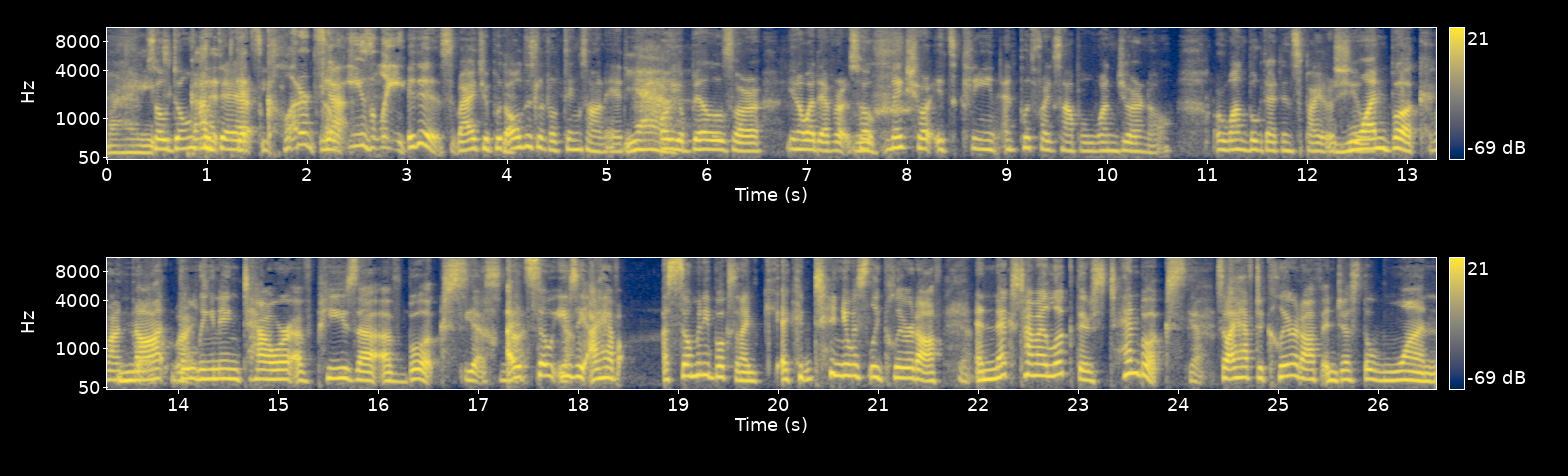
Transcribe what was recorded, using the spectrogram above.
Right. So don't God, put it there. gets cluttered so easily. It is right. You put all these little things on it, Yeah. or your bills, or you know whatever. So make sure it's clean and put, for example, one journal or one book that inspires you. One book, One book, not the right. Leaning Tower of Pisa of books. Yes, not- it's so yeah. easy. I have uh, so many books, and I, I continuously clear it off. Yeah. And next time I look, there's ten books. Yeah. So I have to clear it off in just the one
